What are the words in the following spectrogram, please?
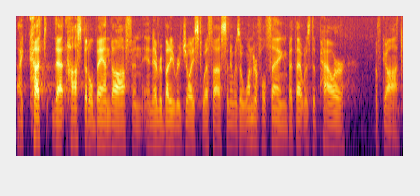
I cut that hospital band off, and, and everybody rejoiced with us, and it was a wonderful thing, but that was the power of God.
